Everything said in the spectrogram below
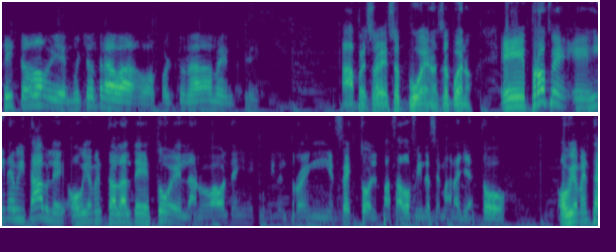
sí, todo bien, mucho trabajo, afortunadamente. Ah, pues eso, eso es bueno, eso es bueno. Eh, profe, es inevitable, obviamente, hablar de esto. Eh, La nueva orden ejecutiva entró en efecto el pasado fin de semana. Ya esto, obviamente,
